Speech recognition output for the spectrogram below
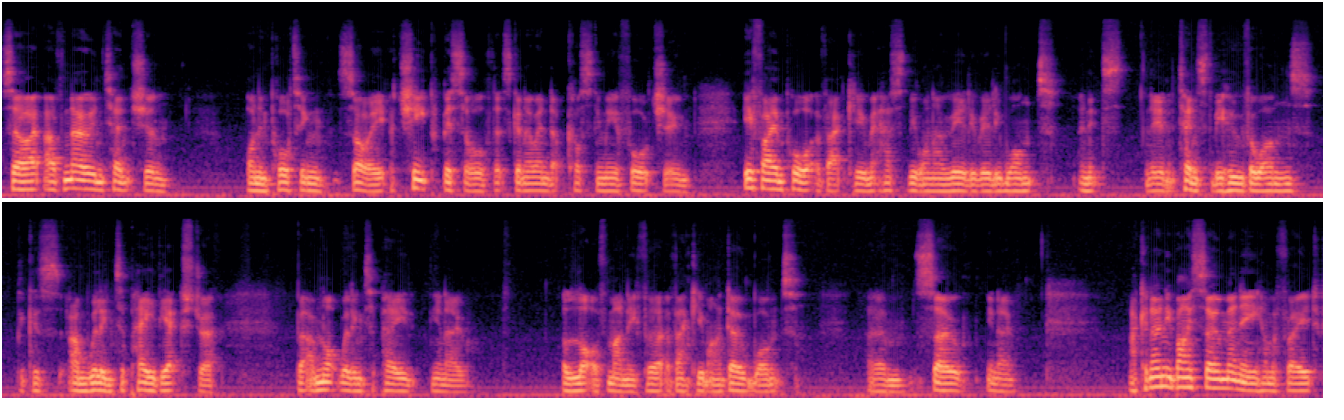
so I, I've no intention on importing, sorry, a cheap Bissell that's going to end up costing me a fortune. If I import a vacuum, it has to be one I really, really want, and it's it tends to be Hoover ones because I'm willing to pay the extra, but I'm not willing to pay, you know, a lot of money for a vacuum I don't want. Um, so, you know, I can only buy so many, I'm afraid.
